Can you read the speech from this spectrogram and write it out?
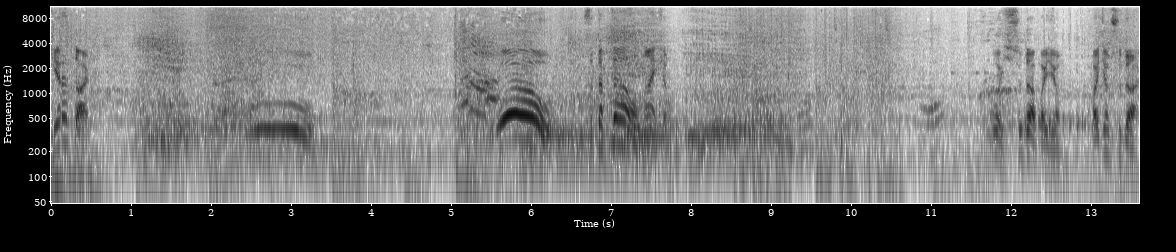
Хера так? У. Воу! Затоптал нахер. Ой, сюда пойдем. Пойдем сюда.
